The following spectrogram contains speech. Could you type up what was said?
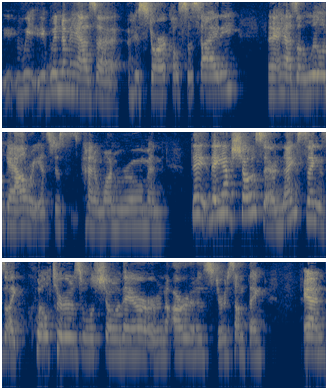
we, Windom has a historical society, and it has a little gallery. It's just kind of one room, and they they have shows there. Nice things like quilters will show there, or an artist or something. And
